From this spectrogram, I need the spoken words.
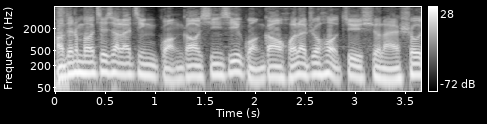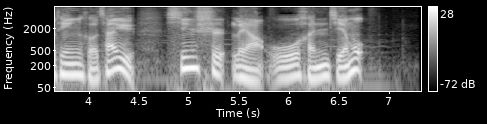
好，听众朋友，接下来进广告信息，广告回来之后，继续来收听和参与《新事了无痕》节目。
